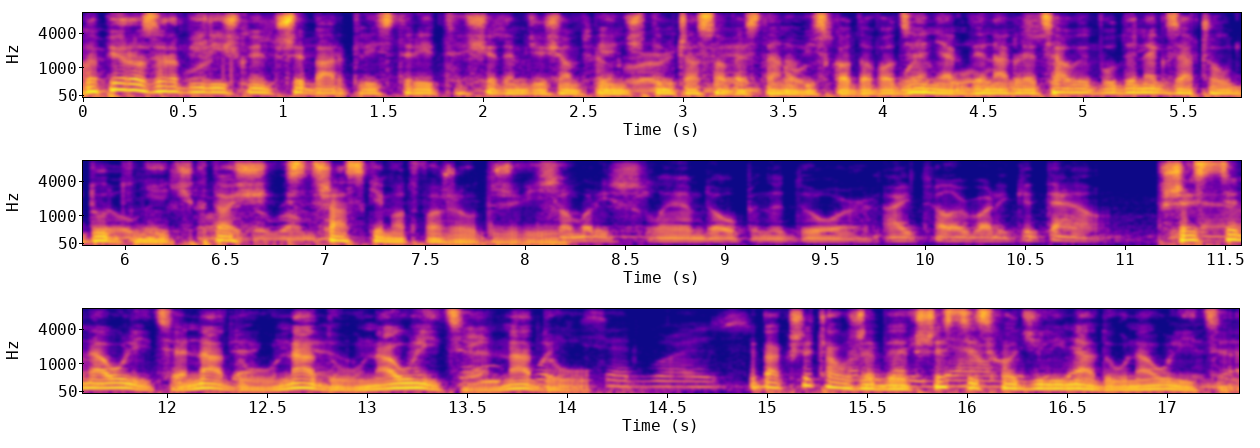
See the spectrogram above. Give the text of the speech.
Dopiero zrobiliśmy przy Barclay Street 75 tymczasowe stanowisko dowodzenia, gdy nagle cały budynek zaczął dudnić. Ktoś z trzaskiem otworzył drzwi. Wszyscy na ulicę, na dół, na dół, na ulicę, na dół. Chyba krzyczał, żeby wszyscy schodzili na dół, na ulicę.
